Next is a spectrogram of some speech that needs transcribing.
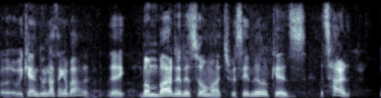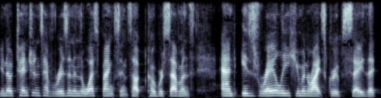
Uh, we can't do nothing about it. They bombarded it so much. We see little kids. It's hard. You know, tensions have risen in the West Bank since October 7th, and Israeli human rights groups say that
